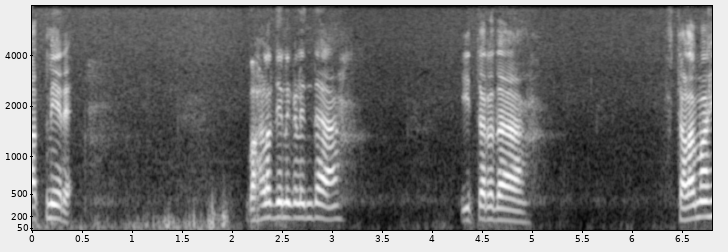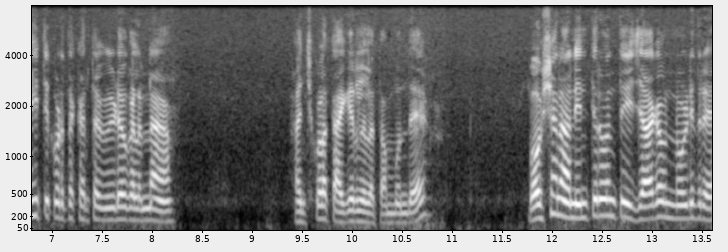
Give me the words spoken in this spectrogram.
ಆತ್ಮೀಯರೇ, ಬಹಳ ದಿನಗಳಿಂದ ಈ ಥರದ ಸ್ಥಳ ಮಾಹಿತಿ ಕೊಡ್ತಕ್ಕಂಥ ವೀಡಿಯೋಗಳನ್ನು ಹಂಚ್ಕೊಳ್ಳೋಕ್ಕಾಗಿರಲಿಲ್ಲ ತಮ್ಮ ಮುಂದೆ. ಬಹುಶಃ ನಾನು ನಿಂತಿರುವಂಥ ಈ ಜಾಗವನ್ನು ನೋಡಿದರೆ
